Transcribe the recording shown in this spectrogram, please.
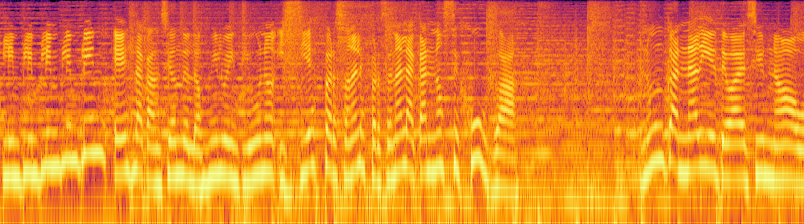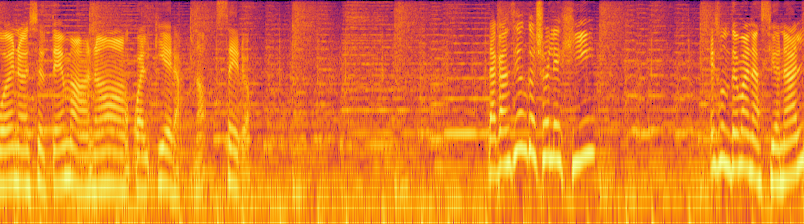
Plim Plim Plim Plim Plim es la canción del 2021 y si es personal, es personal, acá no se juzga. Nunca nadie te va a decir, no, bueno, ese tema, no, cualquiera, no, cero. La canción que yo elegí es un tema nacional.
